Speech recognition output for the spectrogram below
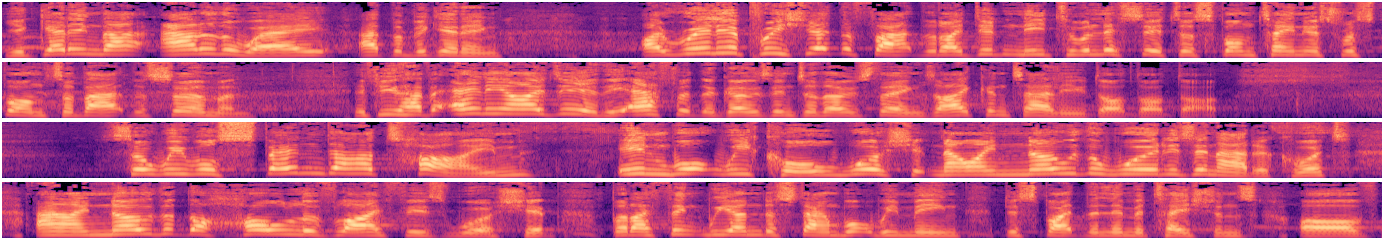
You're getting that out of the way at the beginning. I really appreciate the fact that I didn't need to elicit a spontaneous response about the sermon. If you have any idea the effort that goes into those things, I can tell you dot, dot, dot. So we will spend our time in what we call worship. Now I know the word is inadequate and I know that the whole of life is worship, but I think we understand what we mean despite the limitations of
